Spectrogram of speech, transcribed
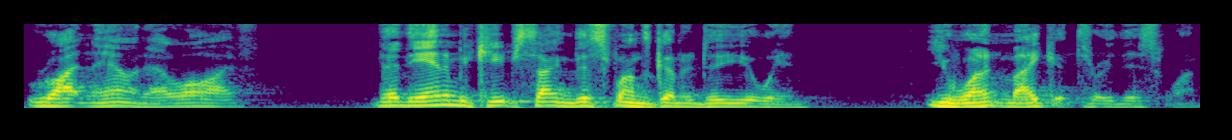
right now in our life that the enemy keeps saying, This one's going to do you in. You won't make it through this one.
